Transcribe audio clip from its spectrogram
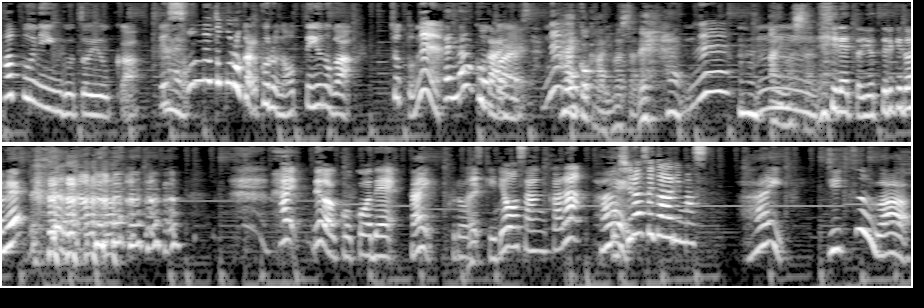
ハプニングというかえ、はい。そんなところから来るの？っていうのがちょっとねえ何個かありました？今回ね。何個かありましたね。はい、ね、ありましたね。しれっと言ってるけどねはいではここではい。黒月亮さんからはい。お知らせがあります。はい。実は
